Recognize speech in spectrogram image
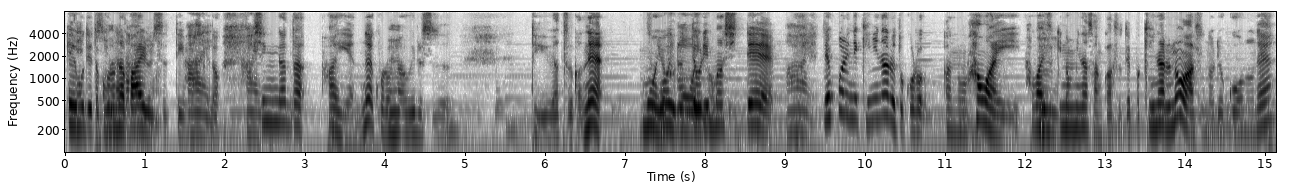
英語で言うとコロナバイルスって言いますけど、はい。新型肺炎ね、コロナウイルスっていうやつがね、もうよっておりまして、はい。で、やっぱりね、気になるところ、あの、ハワイ、ハワイ好きの皆さんからすると、やっぱ気になるのは、その旅行のね、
